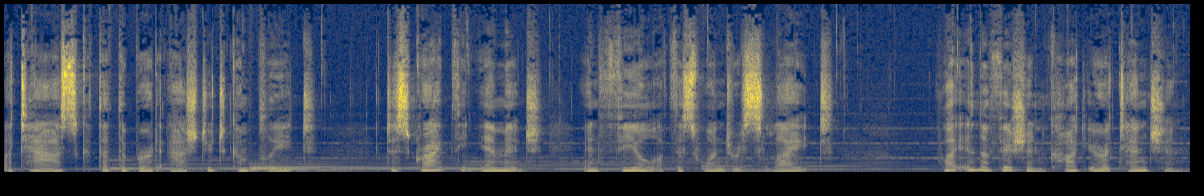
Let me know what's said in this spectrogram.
a task that the bird asked you to complete? Describe the image and feel of this wondrous light. What in the vision caught your attention?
